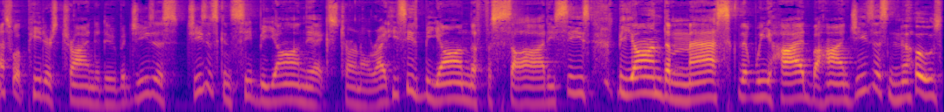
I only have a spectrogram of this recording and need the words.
That's what Peter's trying to do. But Jesus, Jesus can see beyond the external, right? He sees beyond the facade. He sees beyond the mask that we hide behind. Jesus knows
